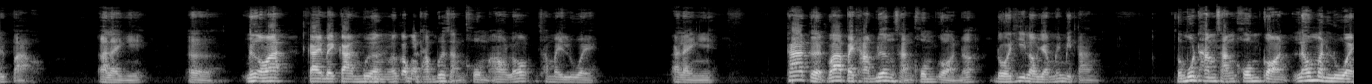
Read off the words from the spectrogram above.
หรือเปล่า อะไรอย่างนี้ เออนึกออกว่ากลายไปการเมืองแล้วก็มาทำเพื่อสังคมเอาแล้วทำไมรวย อะไรอย่างนี้ ถ้าเกิดว่าไปทำเรื่องสังคมก่อนเนาะโดยที่เรายังไม่มีตังค์สมมุติทำสังคมก่อน แล้วมันรวย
